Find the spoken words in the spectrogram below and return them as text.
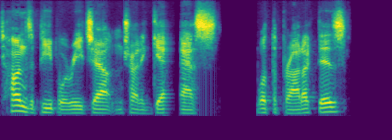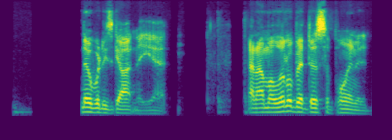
tons of people reach out and try to guess what the product is. Nobody's gotten it yet. And I'm a little bit disappointed.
